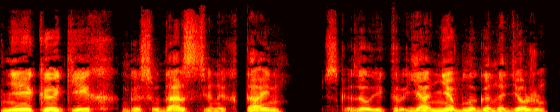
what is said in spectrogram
Никаких государственных тайн, — сказал Виктор, — я неблагонадежен.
